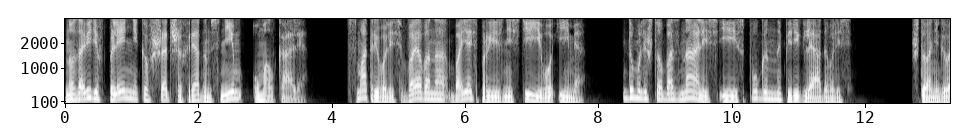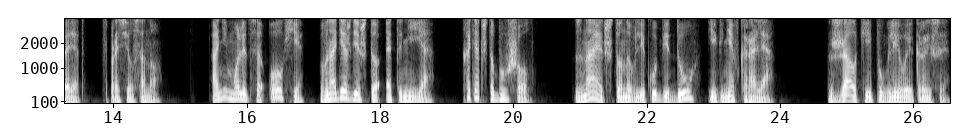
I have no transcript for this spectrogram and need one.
Но, завидев пленников, шедших рядом с ним, умолкали. Всматривались в Эвана, боясь произнести его имя — Думали, что обознались и испуганно переглядывались. «Что они говорят?» — спросил Сано. «Они молятся Олхе в надежде, что это не я. Хотят, чтобы ушел. Знают, что навлеку беду и гнев короля. Жалкие пугливые крысы.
